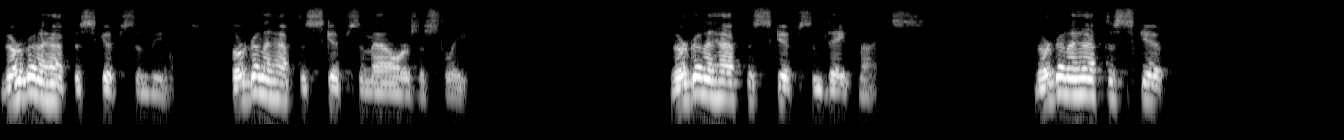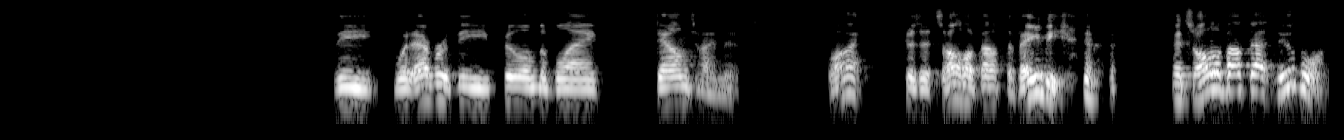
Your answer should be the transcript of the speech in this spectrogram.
They're going to have to skip some meals. They're going to have to skip some hours of sleep. They're going to have to skip some date nights. They're going to have to skip the whatever the fill in the blank downtime is. Why? Because it's all about the baby. it's all about that newborn.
